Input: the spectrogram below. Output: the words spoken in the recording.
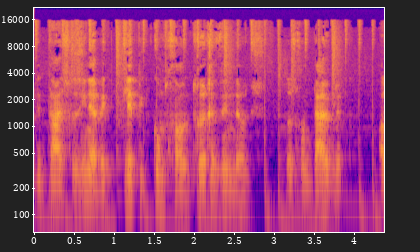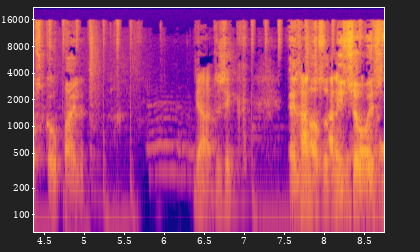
de plaatjes gezien hebben. Clippy komt gewoon terug in Windows. Dat is gewoon duidelijk. Als co-pilot. Ja, dus ik. En gaan als het dat niet zo is,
